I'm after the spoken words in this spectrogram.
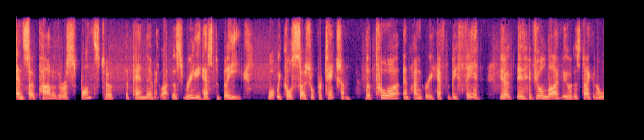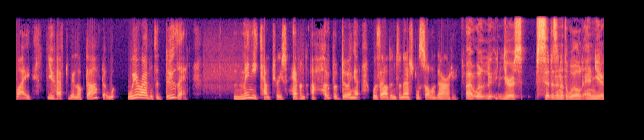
and so part of the response to the pandemic like this really has to be what we call social protection. The poor and hungry have to be fed. You know, if your livelihood is taken away, you have to be looked after. We're able to do that. Many countries haven't a hope of doing it without international solidarity. Uh, well, look, you're a citizen of the world and you're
